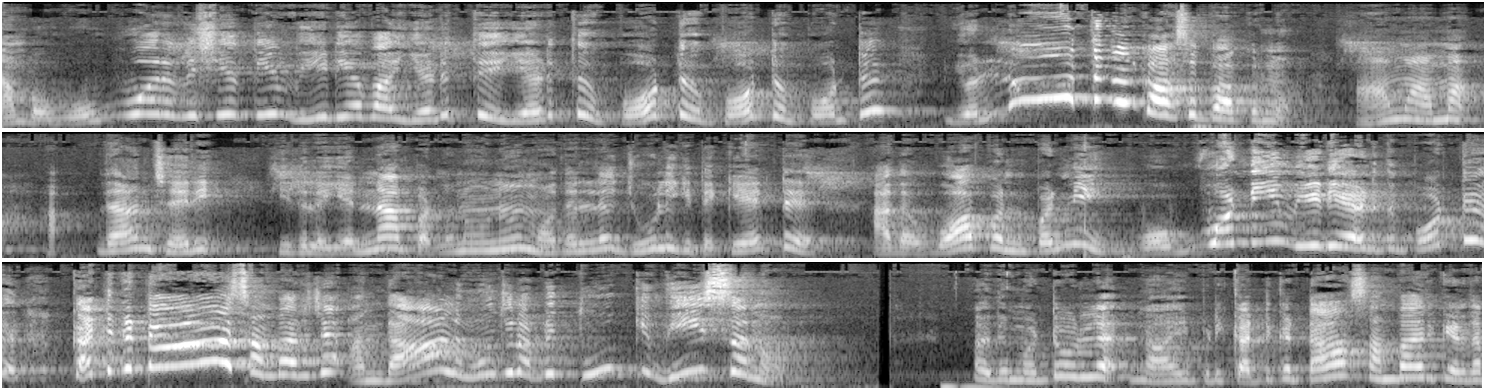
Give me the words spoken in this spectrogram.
நம்ம ஒவ்வொரு விஷயத்தையும் வீடியோவாக எடுத்து எடுத்து போட்டு போட்டு போட்டு எல்லாத்துக்கும் காசு பார்க்கணும். ஆமாம் ஆமாம் அதான் சரி. இதில் என்ன பண்ணணும்னு முதல்ல ஜூலிக்கிட்ட கேட்டு அதை ஓப்பன் பண்ணி ஒவ்வொன்றையும் வீடியோ எடுத்து போட்டு கட்டுக்கட்டாக சம்பாரிச்சு அந்த ஆள் மூஞ்சில் அப்படியே தூக்கி வீசணும். அது மட்டும் இல்லை நான் இப்படி கட்டுக்கட்டா சம்பாதிக்கிறத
